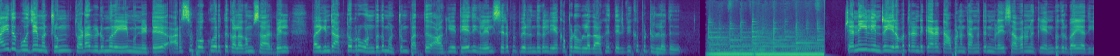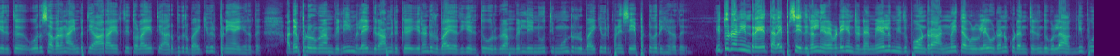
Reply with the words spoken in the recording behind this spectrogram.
ஆயுத பூஜை மற்றும் தொடர் விடுமுறையை முன்னிட்டு அரசு போக்குவரத்து கழகம் சார்பில் வருகின்ற அக்டோபர் ஒன்பது மற்றும் பத்து ஆகிய தேதிகளில் சிறப்பு பேருந்துகள் இயக்கப்பட உள்ளதாக தெரிவிக்கப்பட்டுள்ளது. சென்னையில் இன்று இருபத்தி ரெண்டு கேரட் ஆபண தங்கத்தின் விலை சவரனுக்கு எண்பது ரூபாய் அதிகரித்து ஒரு சவரன் ஐம்பத்தி ஆறாயிரத்தி தொள்ளாயிரத்தி அறுபது ரூபாய்க்கு விற்பனையாகிறது. அதேபோல் ஒரு கிராம் வெள்ளியின் விலை கிராமிற்கு இரண்டு ரூபாய் அதிகரித்து ஒரு கிராம் வெள்ளி நூற்றி மூன்று ரூபாய்க்கு விற்பனை செய்யப்பட்டு வருகிறது. இத்துடன் இன்றைய தலைப்பு செய்திகள் நிறைவடைகின்றன. மேலும் இதுபோன்ற அண்மை தகவல்களை உடனுக்குடன் தெரிந்து கொள்ள அக்னிபூ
